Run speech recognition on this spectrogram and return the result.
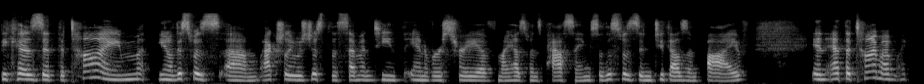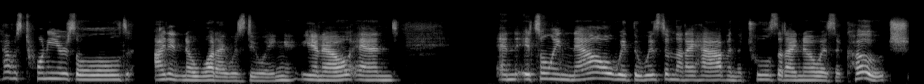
because at the time, you know, this was um, actually, was just the 17th anniversary of my husband's passing. So this was in 2005. And at the time, I'm like, I was 20 years old. I didn't know what I was doing, you know, and, and it's only now with the wisdom that I have and the tools that I know as a coach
